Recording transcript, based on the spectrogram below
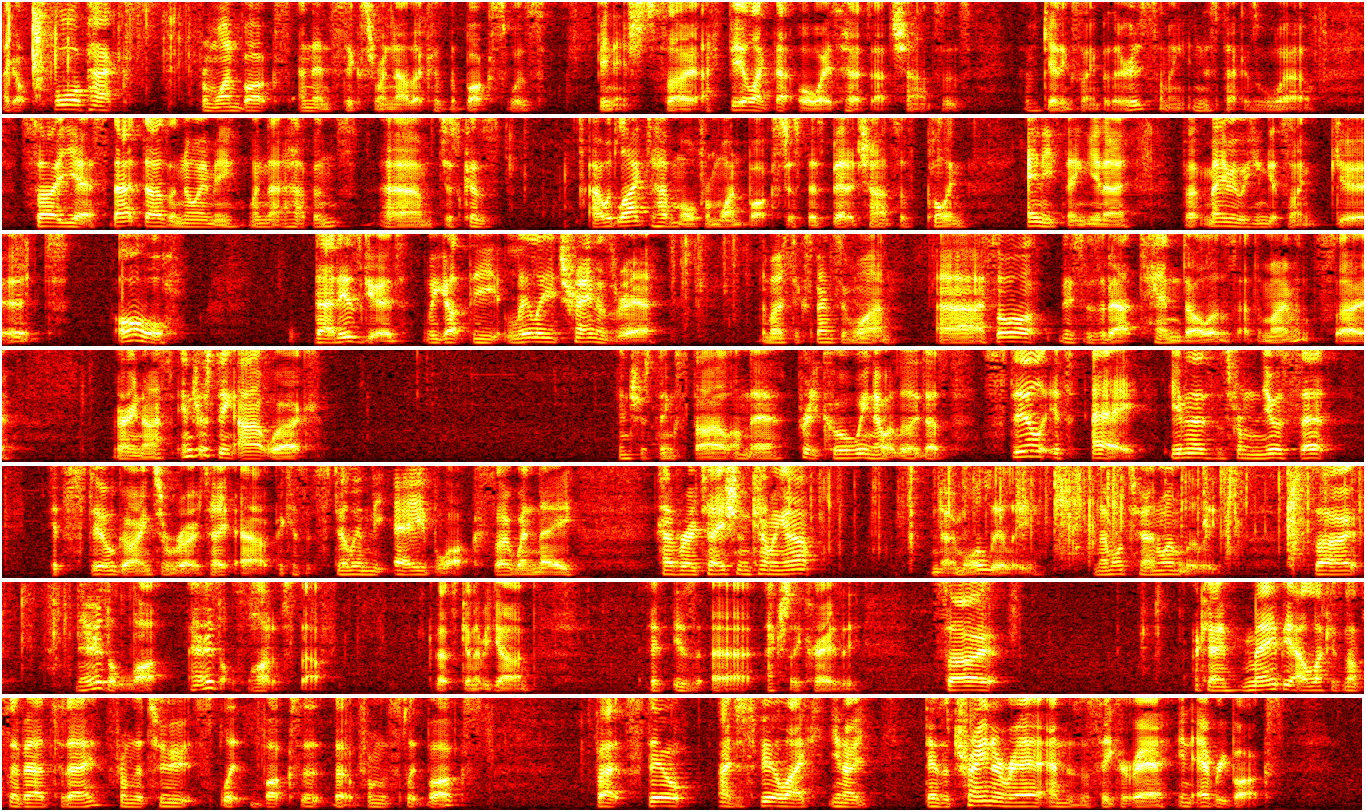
I got four packs from one box and then six from another because the box was finished. So I feel like that always hurts our chances of getting something, but there is something in this pack as well. So yes, that does annoy me when that happens, um, just because I would like to have them all from one box, just there's better chance of pulling anything, you know. But maybe we can get something good. Oh, that is good. We got the Lillie Trainer's Rare the most expensive one. Uh, I saw this is about $10 at the moment, so very nice. Interesting artwork. Interesting style on there. Pretty cool. We know what Lillie does. Still, it's A. Even though this is from the newest set, it's still going to rotate out because it's still in the A block. So when they have rotation coming up, no more Lillie. No more turn one Lillies. So there is a lot. There is a lot of stuff that's going to be gone. It is uh, actually crazy. So, okay, maybe our luck is not so bad today from the two split boxes, uh, from the split box. But still, I just feel like, you know, there's a trainer rare and there's a secret rare in every box.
